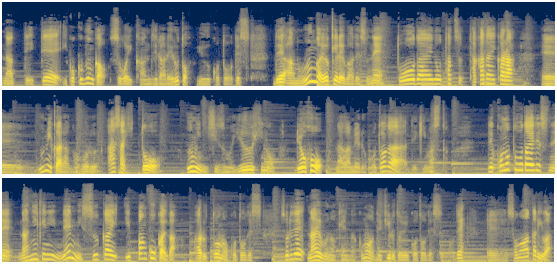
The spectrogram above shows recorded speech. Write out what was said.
なっていて、異国文化をすごい感じられるということです。で、あの、運が良ければですね、灯台の立つ高台から、えー、海から昇る朝日と海に沈む夕日の両方を眺めることができますと。で、この灯台ですね、何気に年に数回一般公開があるとのことです。それで内部の見学もできるということですので、えー、そのあたりは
